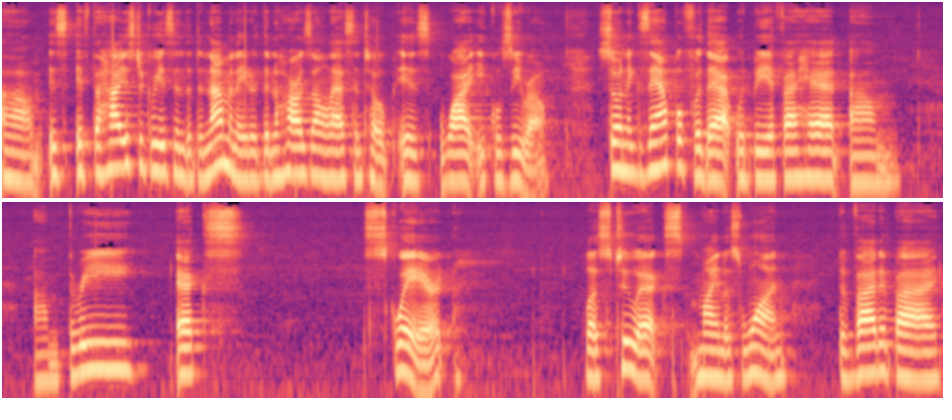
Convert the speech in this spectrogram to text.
um, is if the highest degree is in the denominator, then the horizontal asymptote is y equals zero. So an example for that would be if I had um, um, 3x squared plus 2x minus 1 divided by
